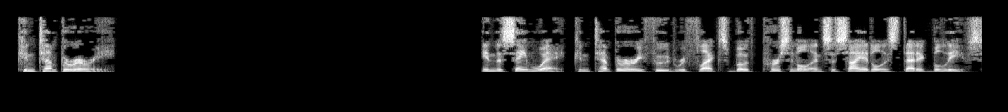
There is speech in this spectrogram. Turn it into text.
Contemporary In the same way, contemporary food reflects both personal and societal aesthetic beliefs.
